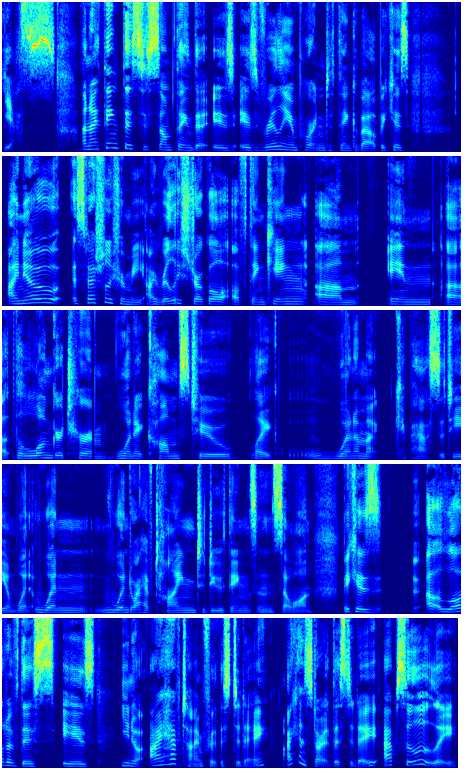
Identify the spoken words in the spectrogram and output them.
Yes, and I think this is something that is is really important to think about because I know, especially for me, I really struggle of thinking um, in uh, the longer term when it comes to like when I'm at capacity and when when when do I have time to do things and so on because a lot of this is, you know, I have time for this today. I can start this today, absolutely.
